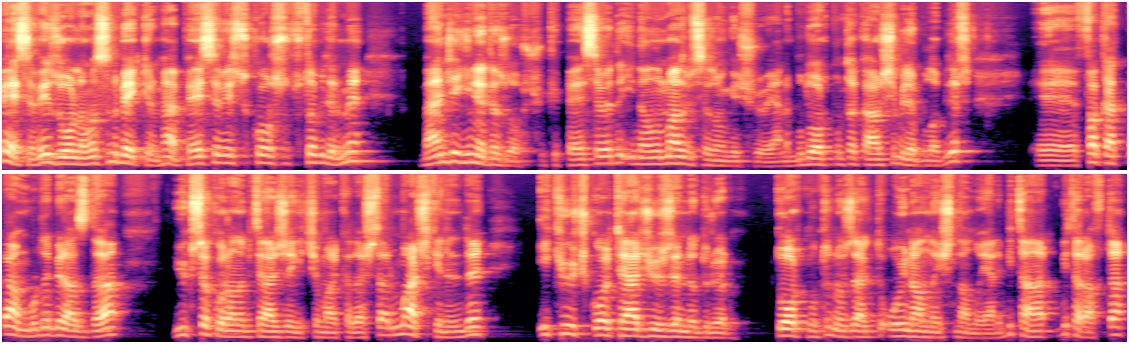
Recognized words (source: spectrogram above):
PSV'yi zorlamasını bekliyorum. Ha PSV skorsuz tutabilir mi? Bence yine de zor. Çünkü PSV'de inanılmaz bir sezon geçiriyor. Yani bu Dortmund'a karşı bile bulabilir. E, fakat ben burada biraz daha yüksek oranlı bir tercihe gideceğim arkadaşlar. Maç genelinde 2-3 gol tercih üzerinde duruyorum. Dortmund'un özellikle oyun anlayışından dolayı. Yani bir, tane, bir tarafta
